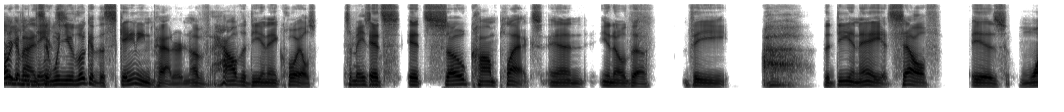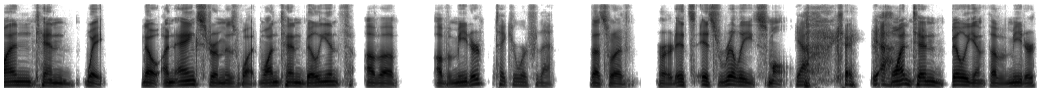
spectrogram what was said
organized. Dance. And when you look at the scanning pattern of how the DNA coils, it's amazing. it's it's so complex. And you know, the the ah, the DNA itself is one ten wait. No, an angstrom is what? One ten billionth of a of a meter? Take your word for that. That's what I've heard. It's it's really small. Yeah. okay. Yeah. One ten billionth of a meter.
